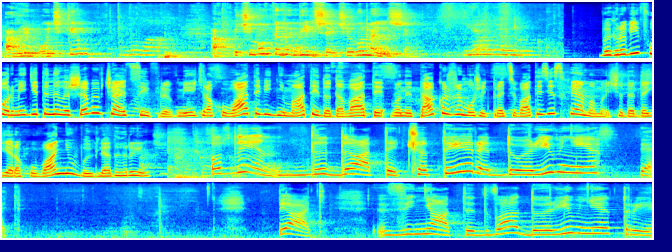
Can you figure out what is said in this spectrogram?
А грибочків? Два. А чого в тебе більше, а чого менше? Ялинок. В ігровій формі діти не лише вивчають цифри, вміють рахувати, віднімати і додавати. Вони також вже можуть працювати зі схемами, що додає рахуванню вигляд гри. Один додати чотири дорівнює п'ять. П'ять відняти два дорівнює три.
